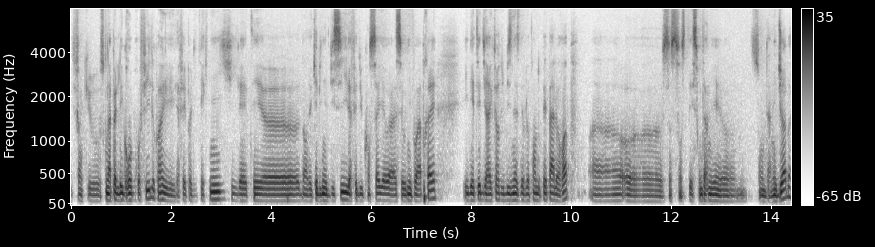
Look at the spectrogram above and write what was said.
enfin, ce qu'on appelle les gros profils. Quoi. Il a fait Polytechnique, il a été euh, dans des cabinets de VC, il a fait du conseil assez haut niveau après. Il était directeur du business développement de PayPal Europe. Euh, C'était son dernier, euh, son dernier job.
